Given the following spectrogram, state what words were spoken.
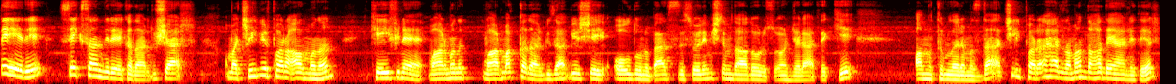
değeri 80 liraya kadar düşer. Ama çil bir para almanın keyfine varmanı, varmak kadar güzel bir şey olduğunu ben size söylemiştim daha doğrusu öncelerdeki anlatımlarımızda. Çil para her zaman daha değerlidir.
